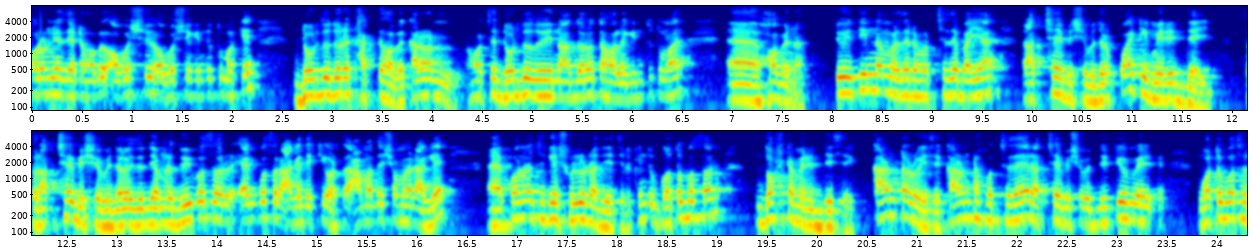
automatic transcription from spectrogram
করণীয় যেটা হবে, অবশ্যই অবশ্যই কিন্তু তোমাকে ধৈর্য ধরে থাকতে হবে। কারণ হচ্ছে ধৈর্য যদি না ধরো, তাহলে কিন্তু তোমার হবে না। তো তিন নাম্বার যেটা হচ্ছে যে ভাইয়া, রাজশাহী বিশ্ববিদ্যালয় কয়টি মেরিট দেয়? তো রাজশাহী বিশ্ববিদ্যালয় যদি আমরা দুই বছর, এক বছর আগে দেখি, অর্থাৎ আমাদের সময়ের আগে পনেরো থেকে ষোলোটা দিয়েছিল, কিন্তু গত বছর দশটা মেরিট দিয়েছে। কারণটা রয়েছে, কারণটা হচ্ছে যে রাজশাহী বিশ্ববিদ্যালয় দ্বিতীয় গত বছর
